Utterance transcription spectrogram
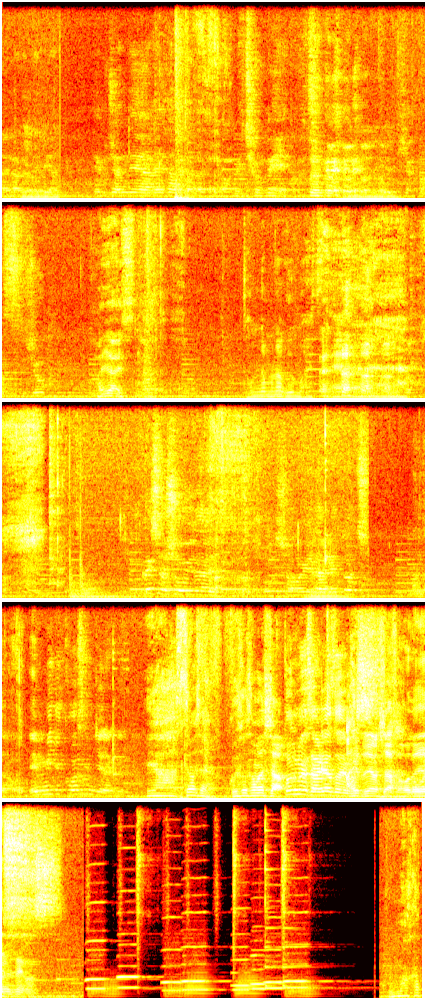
えられるやん。デブちゃんであれ食べた時がめっちゃうめえと思って。やっぱ素性早いですね。とんでもなくうまいですね。昔は醤油だれです醤油だれとちなんだろう塩味で食わせんじゃなくて。いやーすいません。ごちそうさまでした。とんでもないですありがとうございますありがとうございましたありがとうございます。うまかっ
